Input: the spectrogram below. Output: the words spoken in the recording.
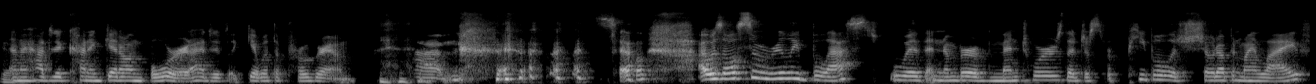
Yeah. And I had to kind of get on board. I had to like get with the program. um, so I was also really blessed with a number of mentors that just were people that showed up in my life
